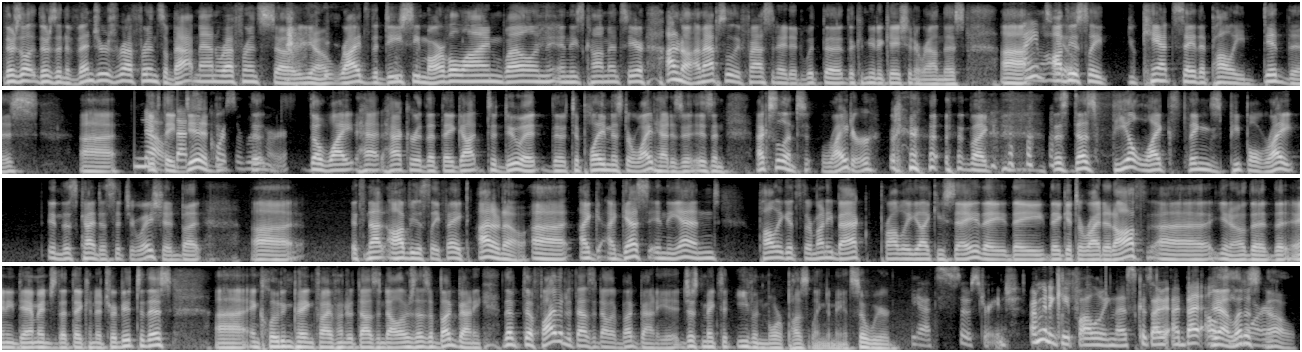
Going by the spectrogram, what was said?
there's a there's an Avengers reference, a Batman reference. So you know, rides the DC Marvel line well in in these comments here. I don't know. I'm absolutely fascinated with the the communication around this. Uh, I am too. Obviously, you can't say that Poly did this. Uh, No, if they that's did, of course a the- rumor. the white hat hacker that they got to do it the, to play Mr. White Hat is is an excellent writer. like this does feel like things people write in this kind of situation, but uh, it's not obviously faked. I don't know. Uh, I, I guess in the end, Poly gets their money back. Probably, like you say, they they they get to write it off. Uh, you know, the the any damage that they can attribute to this, uh, including paying five hundred thousand dollars as a bug bounty. The the five hundred thousand dollar bug bounty it just makes it even more puzzling to me. It's so weird. Yeah, it's so strange. I'm gonna keep following this because I, I bet I'll yeah, let us know.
